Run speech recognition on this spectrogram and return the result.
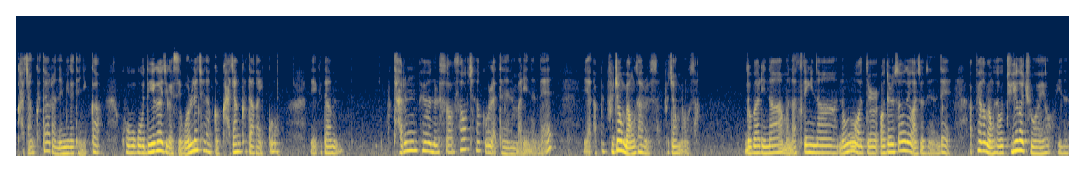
가장 크다라는 의미가 되니까 그거 네 가지가 있어요. 원래 최상급 가장 크다가 있고 예, 그 다음 다른 표현을 써서 최상급을 나타내는 말이 있는데 예, 앞에 부정명사를 써요. 부정명사. Nobody나 뭐 nothing이나 no other, other 써도 안 써도 되는데 앞에가 명사고 뒤에가 주어예요. 얘는.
